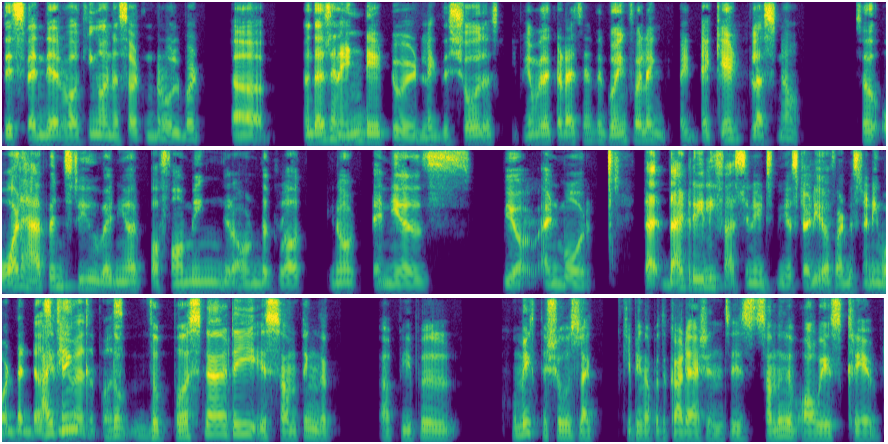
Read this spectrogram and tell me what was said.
this when they're working on a certain role, but uh, and there's an end date to it. Like the show, this Keeping Up with the Kardashians, been going for like a decade plus now. So what happens to you when you're performing around the clock? You know, ten years beyond and more. That that really fascinates me. A study of understanding what that does I to you as a person. the the personality is something that uh, people who make the shows like Keeping Up with the Kardashians is something they've always craved.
